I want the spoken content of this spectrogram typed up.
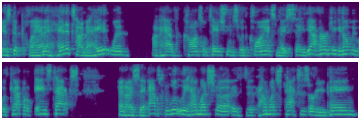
is to plan ahead of time. I hate it when I have consultations with clients and they say, "Yeah, I heard you can help me with capital gains tax." And I say, "Absolutely. How much uh, is it, how much taxes are you paying?"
